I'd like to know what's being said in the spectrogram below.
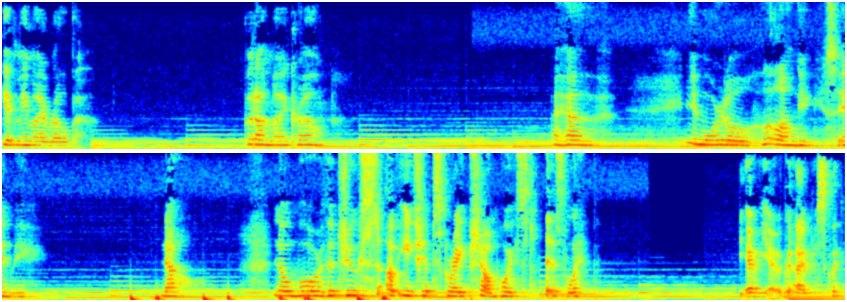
Give me my robe. Put on my crown. I have immortal longings in me. Now, no more the juice of Egypt's grape shall moist this lip. Yeah, yeah, good Iras, quick.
